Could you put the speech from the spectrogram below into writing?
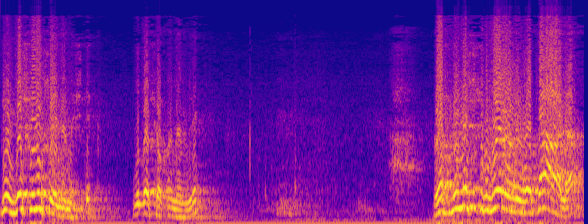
Biz de şunu söylemiştik. Bu da çok önemli. Rabbimiz Subhanahu ve Teala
